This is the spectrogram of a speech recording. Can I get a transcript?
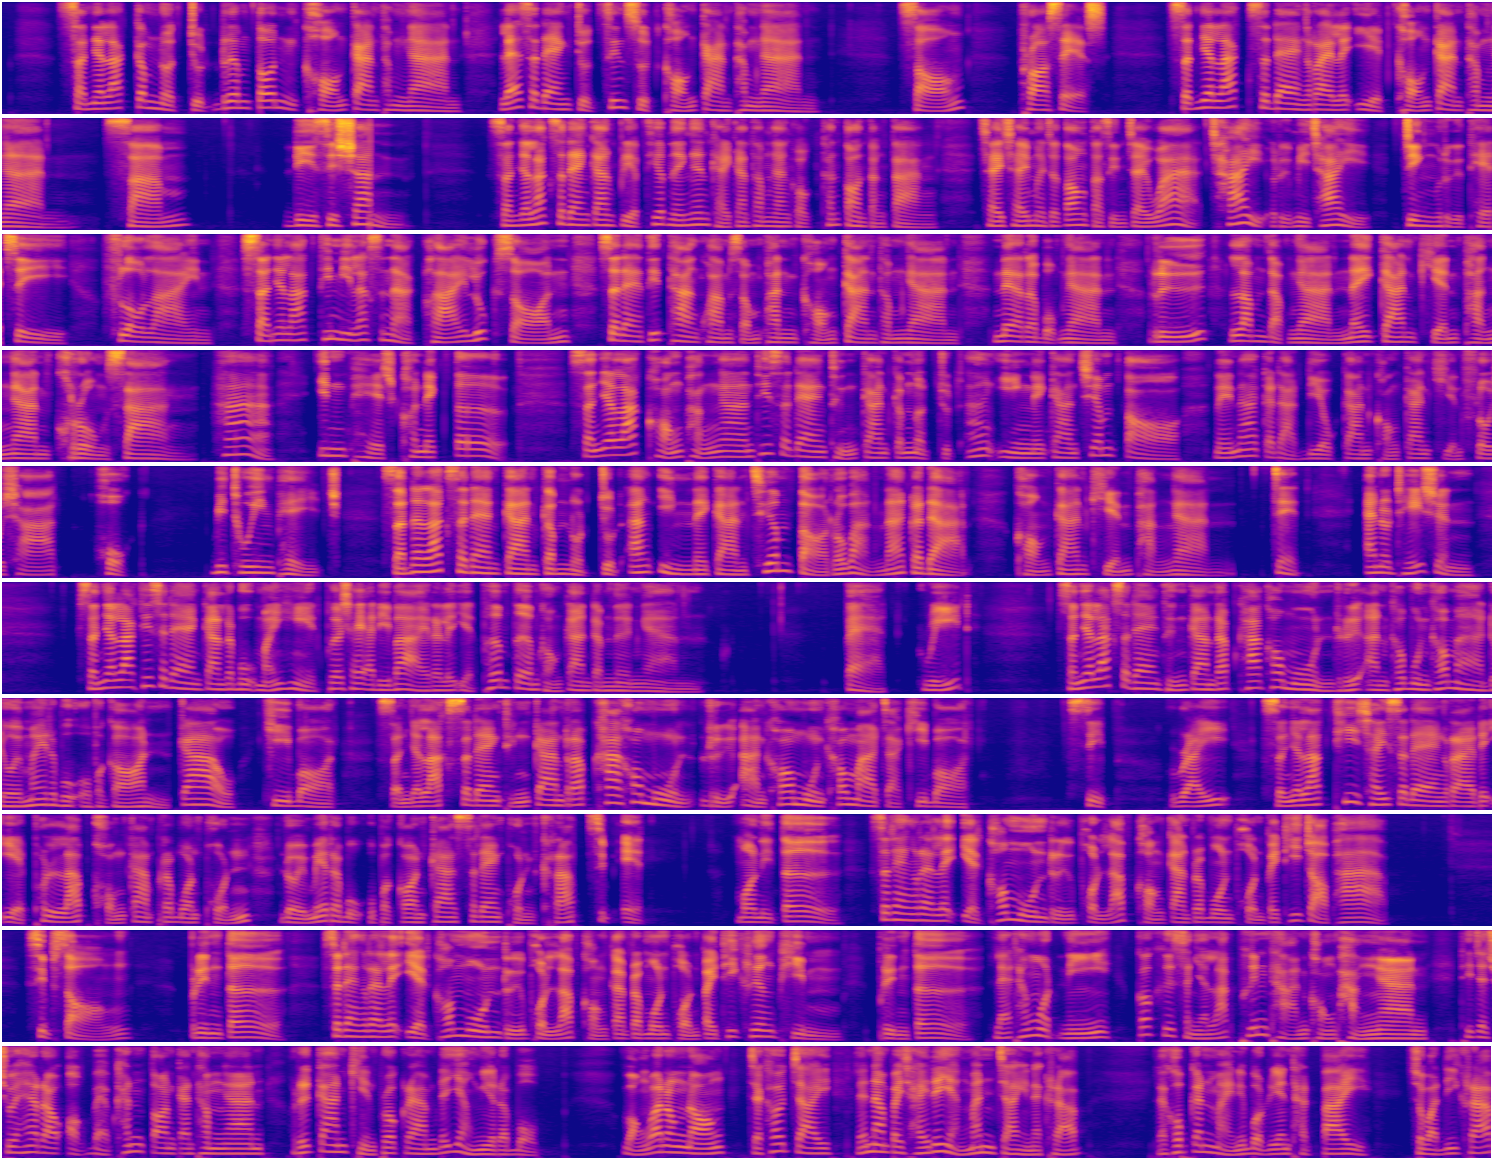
สัญลักษณ์กำหนดจุดเริ่มต้นของการทำงาน และแสดงจุดสิ้นสุดของการทำงาน 2. process สัญลักษณ์แสดงรายละเอียดของการทำงาน 3. decision สัญลักษณ์แสดงการเปรียบเทียบในเงื่อนไขการทำงานของขั้นตอนต่างๆ ใช้ใช้เมื่อจะต้องตัดสินใจว่าใช่หรือมีใช่ จริงหรือเท็จ 4. flow line สัญลักษณ์ที่มีลักษณะคล้ายลูกศร แสดงทิศทางความสัมพันธ์ของการทำงาน ในระบบงาน หรือลำดับงานในการเขียนผังงานโครงสร้าง 5. in page connector สัญลักษณ์ของผังงานที่แสดงถึงการกำหนดจุดอ้างอิงในการเชื่อมต่อ ในหน้ากระดาษเดียวกันของการเขียน flowchart 6. between page สัญลักษณ์แสดงการกำหนดจุดอ้างอิงในการเชื่อมต่อระหว่างหน้ากระดาษของการเขียนผังงาน 7. annotation สัญลักษณ์ที่แสดงการระบุหมายเหตุเพื่อใช้อธิบายรายละเอียดเพิ่มเติมของการดำเนินงาน 8. read สัญลักษณ์แสดงถึงการรับค่าข้อมูล หรืออ่านข้อมูลเข้ามาโดยไม่ระบุอุปกรณ์ 9. คีย์บอร์ด สัญลักษณ์แสดงถึงการรับค่าข้อมูล หรืออ่านข้อมูลเข้ามาจากคีย์บอร์ด 10. write สัญลักษณ์ที่ใช้แสดงรายละเอียดผลลัพธ์ของการประมวลผล โดยไม่ระบุอุปกรณ์การแสดงผลครับ 11. monitor แสดงรายละเอียดข้อมูลหรือผลลัพธ์ของการประมวลผลไปที่จอภาพ 12. printer แสดงรายละเอียดข้อมูลหรือผลลัพธ์ของการประมวลผลไปที่เครื่องพิมพ์ printer และทั้งหมดนี้ก็คือสัญลักษณ์พื้นฐานของผังงาน ที่จะช่วยให้เราออกแบบขั้นตอนการทำงาน หรือการเขียนโปรแกรมได้อย่างมีระบบ หวังว่าน้องๆ จะเข้าใจและนำไปใช้ได้อย่างมั่นใจนะครับ และพบกันใหม่ในบทเรียนถัดไป สวัสดีครับ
